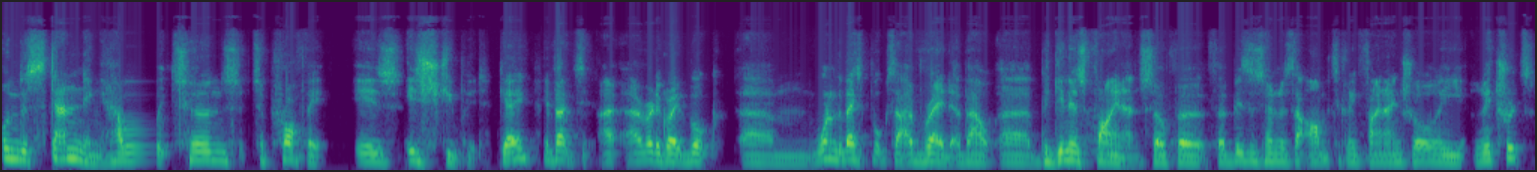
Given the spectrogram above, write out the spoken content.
understanding how it turns to profit is is stupid. Okay. In fact, I, I read a great book, um, one of the best books that I've read about uh, beginners finance. So for for business owners that aren't particularly financially literate,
